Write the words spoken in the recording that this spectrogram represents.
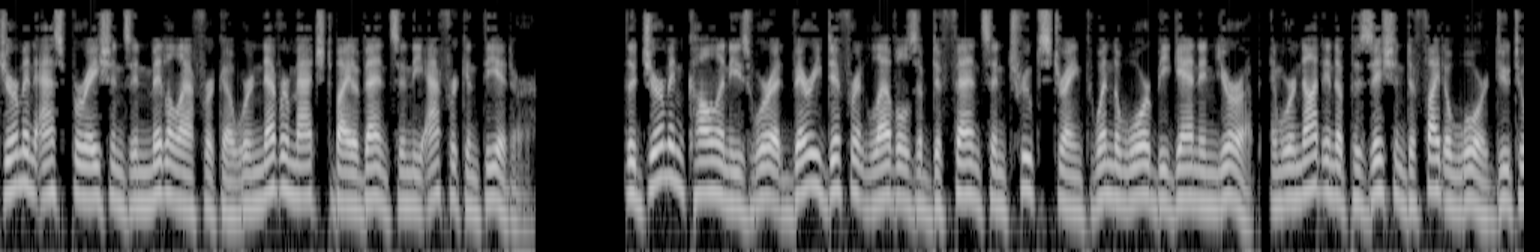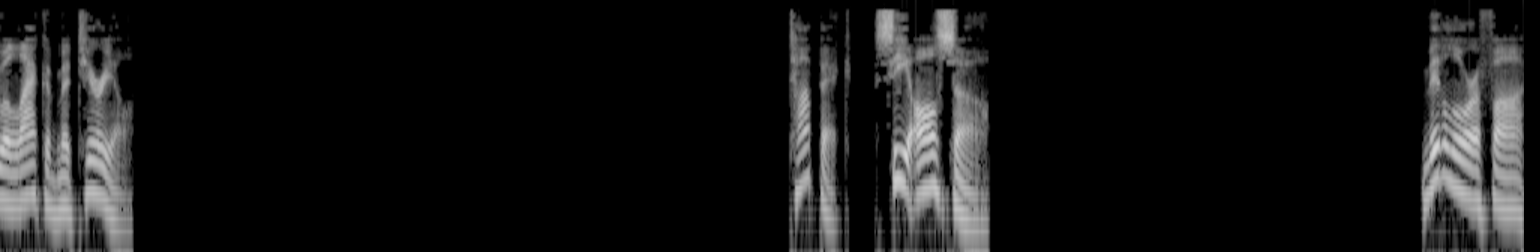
German aspirations in Mittelafrika were never matched by events in the African theatre. The German colonies were at very different levels of defense and troop strength when the war began in Europe, and were not in a position to fight a war due to a lack of material. See also Mitteleuropa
